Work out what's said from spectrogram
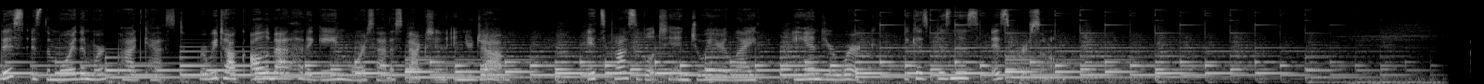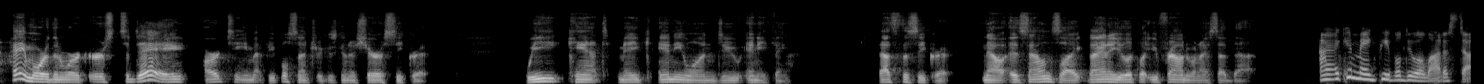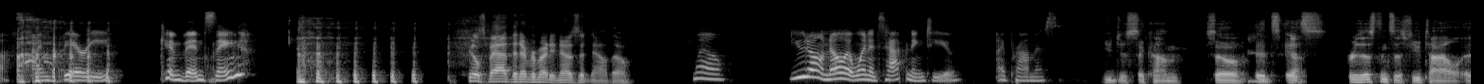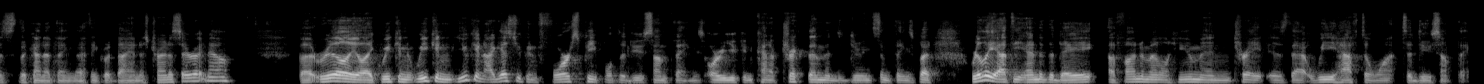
This is the More Than Work podcast, where we talk all about how to gain more satisfaction in your job. It's possible to enjoy your life and your work because business is personal. Hey, More Than Workers. Today, our team at People Centric is going to share a secret. We can't make anyone do anything. That's the secret. Now, it sounds like, Diana, you look like you frowned when I said that. I can make people do a lot of stuff. I'm very convincing. Feels bad that everybody knows it now, though. Well, you don't know it when it's happening to you. I promise. You just succumb. So it's Yeah. it's resistance is futile is the kind of thing that I think what Diane is trying to say right now. But really, like we can we can you can I guess you can force people to do some things, or you can kind of trick them into doing some things. But really, at the end of the day, a fundamental human trait is that we have to want to do something.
